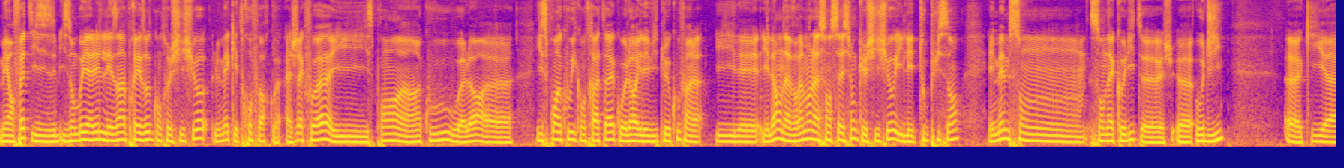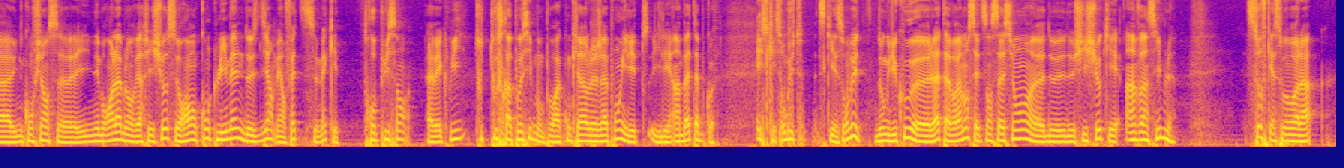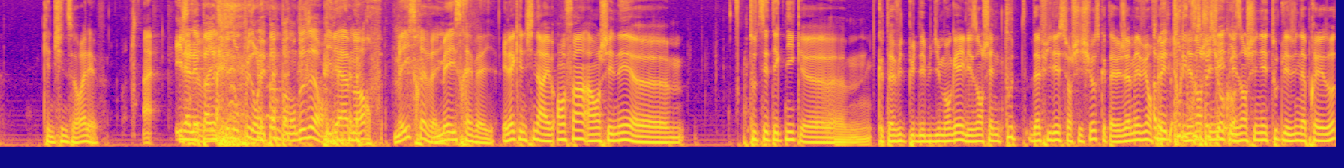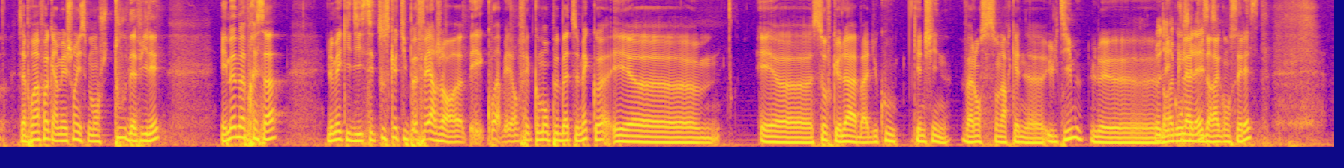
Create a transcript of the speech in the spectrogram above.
Mais en fait, ils, ont beau y aller les uns après les autres contre Shishio, le mec est trop fort, quoi. À chaque fois, il, se prend un coup ou alors euh, il se prend un coup, il contre-attaque ou alors il évite le coup. Enfin, il est. Et là, on a vraiment la sensation que Shishio, il est tout puissant et même son son acolyte euh, euh, Oji qui a une confiance inébranlable envers Shishio, se rend compte lui-même de se dire mais en fait ce mec est trop puissant. Avec lui, tout, tout sera possible. On pourra conquérir le Japon. Il est, il est imbattable quoi. Et ce qui est son but. Ce qui est son but. Donc du coup, euh, là, t'as vraiment cette sensation euh, de, de Shishio qui est invincible. Sauf qu'à ce moment-là, Kenshin se relève. Il, se allait pas rester non plus dans les pommes pendant deux heures. Il est amorphe, mais il se réveille. Mais il se réveille. Et là, Kenshin arrive enfin à enchaîner euh, toutes ces techniques euh, que tu as vues depuis le début du manga. Il les enchaîne toutes d'affilée sur Shishio, ce que tu avais jamais vu en Ah, fait. mais tous les coups enchaîner, spéciaux, quoi. les enchaîner toutes les unes après les autres. C'est la première fois qu'un méchant il se mange tout d'affilée. Et même après ça, le mec il dit c'est tout ce que tu peux faire. Genre, euh, mais quoi Mais en fait, comment on peut battre ce mec quoi? Et. euh, et euh, sauf que là, bah, du coup, Kenshin va lancer son arcane ultime, le, Le dragon du dragon céleste.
